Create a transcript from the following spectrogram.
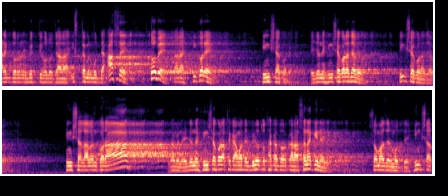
আরেক ধরনের ব্যক্তি হলো যারা ইসলামের মধ্যে আছে, তবে তারা কি করে? হিংসা করে। এই জন্য হিংসা করা যাবে হিংসা করা যাবে না। হিংসা লালন করা যাবে না। এই জন্য হিংসা করা থেকে আমাদের বিরত থাকা দরকার আছে নাকি নাই? সমাজের মধ্যে হিংসার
